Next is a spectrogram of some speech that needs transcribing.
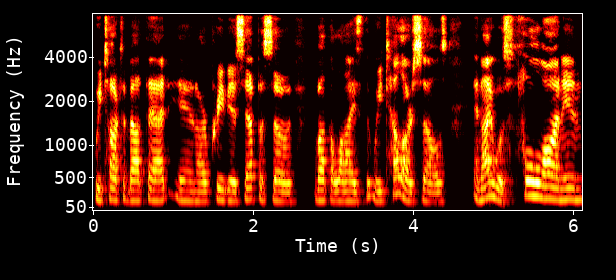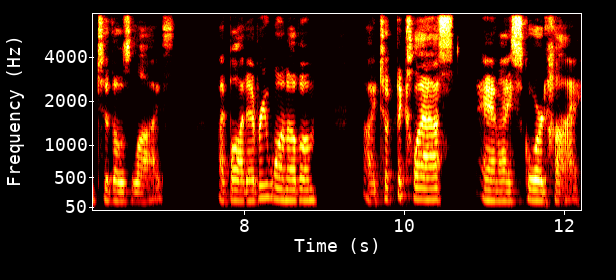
We talked about that in our previous episode about the lies that we tell ourselves, and I was full on into those lies. I bought every one of them. I took the class and I scored high.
